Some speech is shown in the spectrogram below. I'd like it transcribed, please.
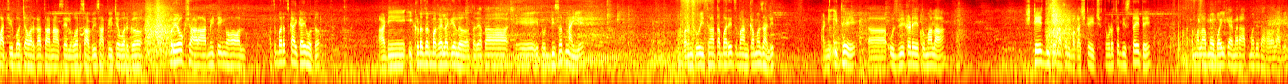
पाचवी बच्या वर्गात जाणं असेल. वर सहावी सातवीचे वर्ग प्रयोगशाळा मीटिंग हॉल असं बरंच काही काही होतं. आणि इकडं जर बघायला गेलं तर आता हे इथून दिसत नाही आहे परंतु इथं आता बरीच बांधकामं झालीत. आणि इथे उजवीकडे तुम्हाला स्टेज दिसत असेल बघा स्टेज. थोडंसं दिसतंय ते. आता मला मोबाईल कॅमेरा आतमध्ये धरावा लागेल.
